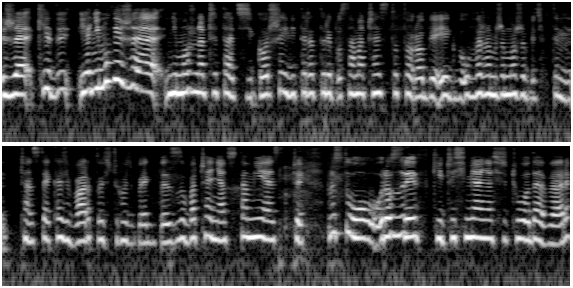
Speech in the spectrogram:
że kiedy. Ja nie mówię, że nie można czytać gorszej literatury, bo sama często to robię i jakby uważam, że może być w tym często jakaś wartość, czy choćby jakby zobaczenia, co tam jest, czy po prostu rozrywki, czy śmiania się, czy whatever.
